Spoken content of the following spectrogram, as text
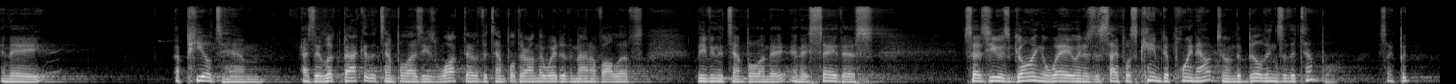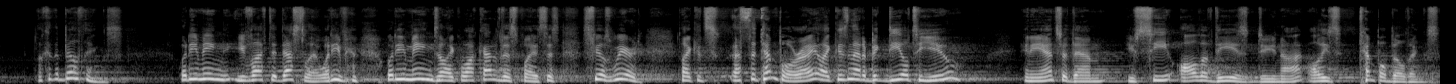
and they appeal to him as they look back at the temple, as he's walked out of the temple. They're on their way to the Mount of Olives, leaving the temple, and they, and they say this. It says he was going away when his disciples came to point out to him the buildings of the temple. It's like, but look at the buildings. What do you mean you've left it desolate? What do you, what do you mean to like walk out of this place? This, this feels weird. Like it's, that's the temple, right? Like, isn't that a big deal to you? And he answered them, You see all of these, do you not? All these temple buildings.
